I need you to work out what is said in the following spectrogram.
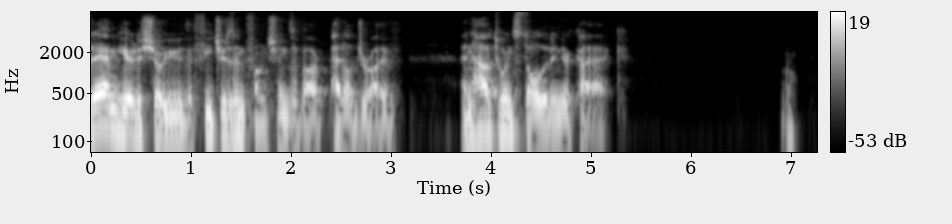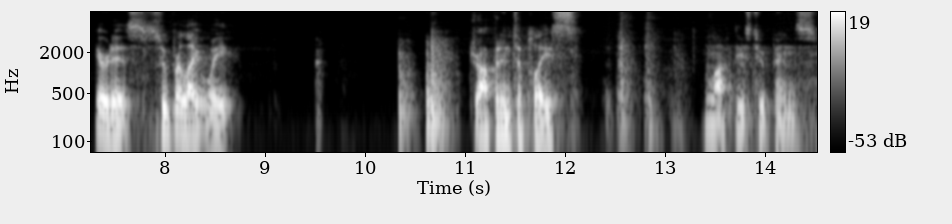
Today I'm here to show you the features and functions of our pedal drive and how to install it in your kayak. Oh, here it is, super lightweight. Drop it into place and lock these two pins.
